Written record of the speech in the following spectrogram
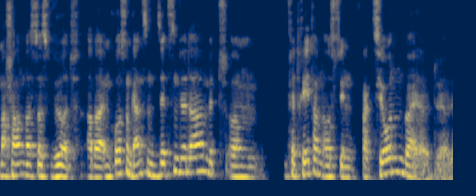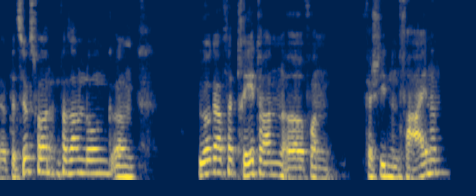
Mal schauen, was das wird. Aber im Großen und Ganzen sitzen wir da mit ähm, Vertretern aus den Fraktionen bei der, der Bezirksverordnetenversammlung, ähm, Bürgervertretern äh, von verschiedenen Vereinen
